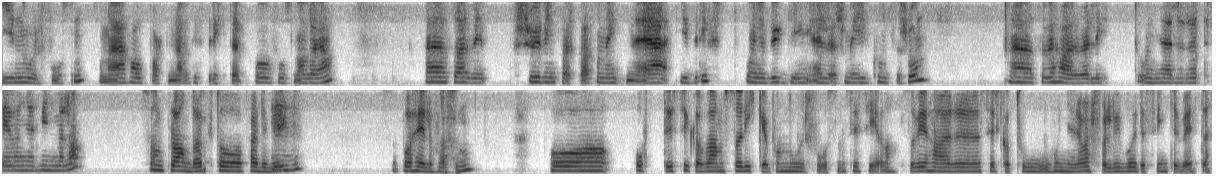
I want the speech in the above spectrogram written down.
i Nord-Fosen, som er halvparten av distriktet på Fosenhalvøya. Eh, Så har vi sju vindparker som enten er i drift, under bygging eller som er i konsesjon. Eh, Så vi har vel litt under 300 vindmøller. Sånn planlagt og ferdigbygd. Så på hele Fosen. Og 80 stykker av dem står ikke på Nord-Fosens side. Da. Så vi har ca. 200 i hvert fall i vårt vinterbeite.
